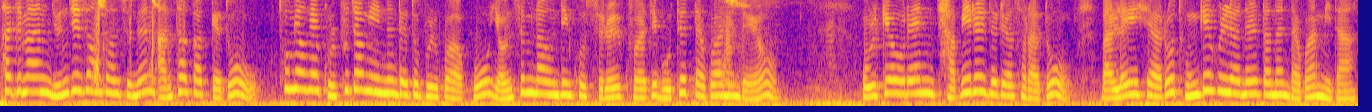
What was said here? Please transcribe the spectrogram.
하지만 윤지성 선수는 안타깝게도 통영에 골프장이 있는데도 불구하고 연습 라운딩 코스를 구하지 못했다고 하는데요. 올겨울엔 자비를 들여서라도 말레이시아로 동계 훈련을 떠난다고 합니다.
